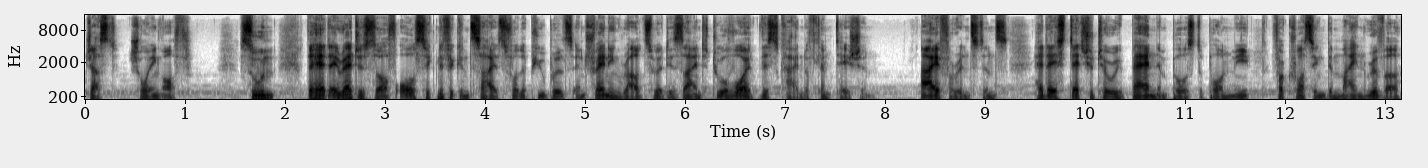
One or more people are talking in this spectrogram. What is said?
just showing off. Soon, they had a register of all significant sites for the pupils, and training routes were designed to avoid this kind of temptation. I, for instance, had a statutory ban imposed upon me for crossing the Main River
